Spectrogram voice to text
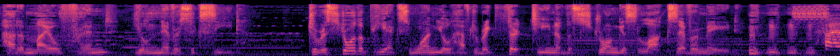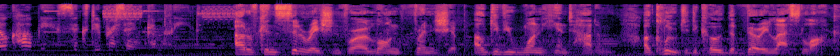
Hadam, my old friend, you'll never succeed. To restore the PX-1, you'll have to break 13 of the strongest locks ever made. File copy 60% complete. Out of consideration for our long friendship, I'll give you one hint, Hadam. A clue to decode the very last lock.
